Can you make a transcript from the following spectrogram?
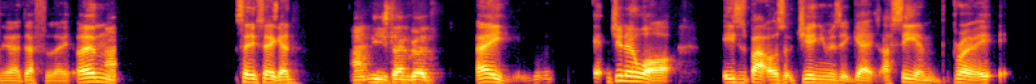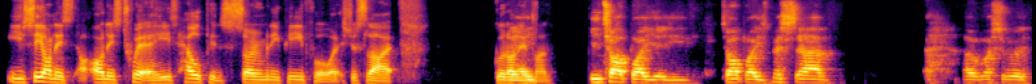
Yeah, definitely. Um, Uh, say say again. And he's done good. Hey, do you know what? He's about as genuine as it gets. I see him, bro. It, you see on his on his Twitter, he's helping so many people. And it's just like, good on Yeah, him, man. He top boy, he top boy. He's miss um, oh, what's the word?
